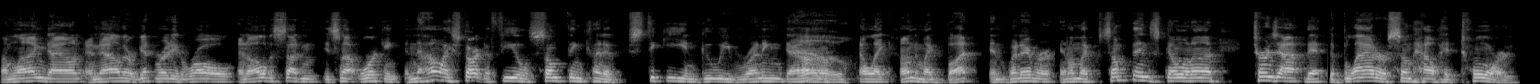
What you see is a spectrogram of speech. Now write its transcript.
I'm lying down, and now they're getting ready to roll. And all of a sudden, it's not working. And now I start to feel something kind of sticky and gooey running down, and like onto my butt and whatever. And I'm like, something's going on. Turns out that the bladder somehow had torn.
